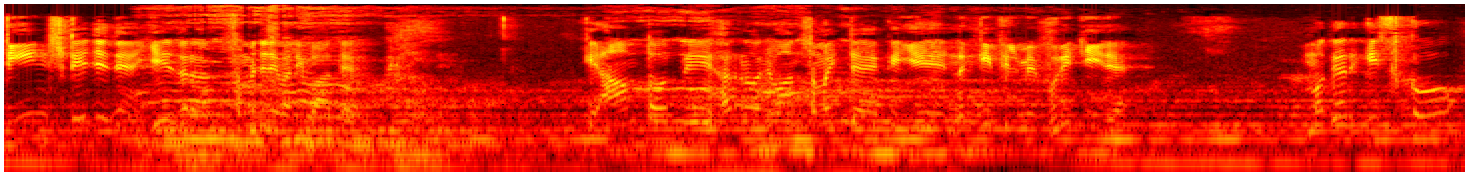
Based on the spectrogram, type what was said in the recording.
تین سٹیجز ہیں۔ یہ ذرا سمجھنے والی بات ہے کہ عام طور پہ ہر نوجوان سمجھتا ہے کہ یہ ننگی فلمیں بری چیز ہے، مگر اس کو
